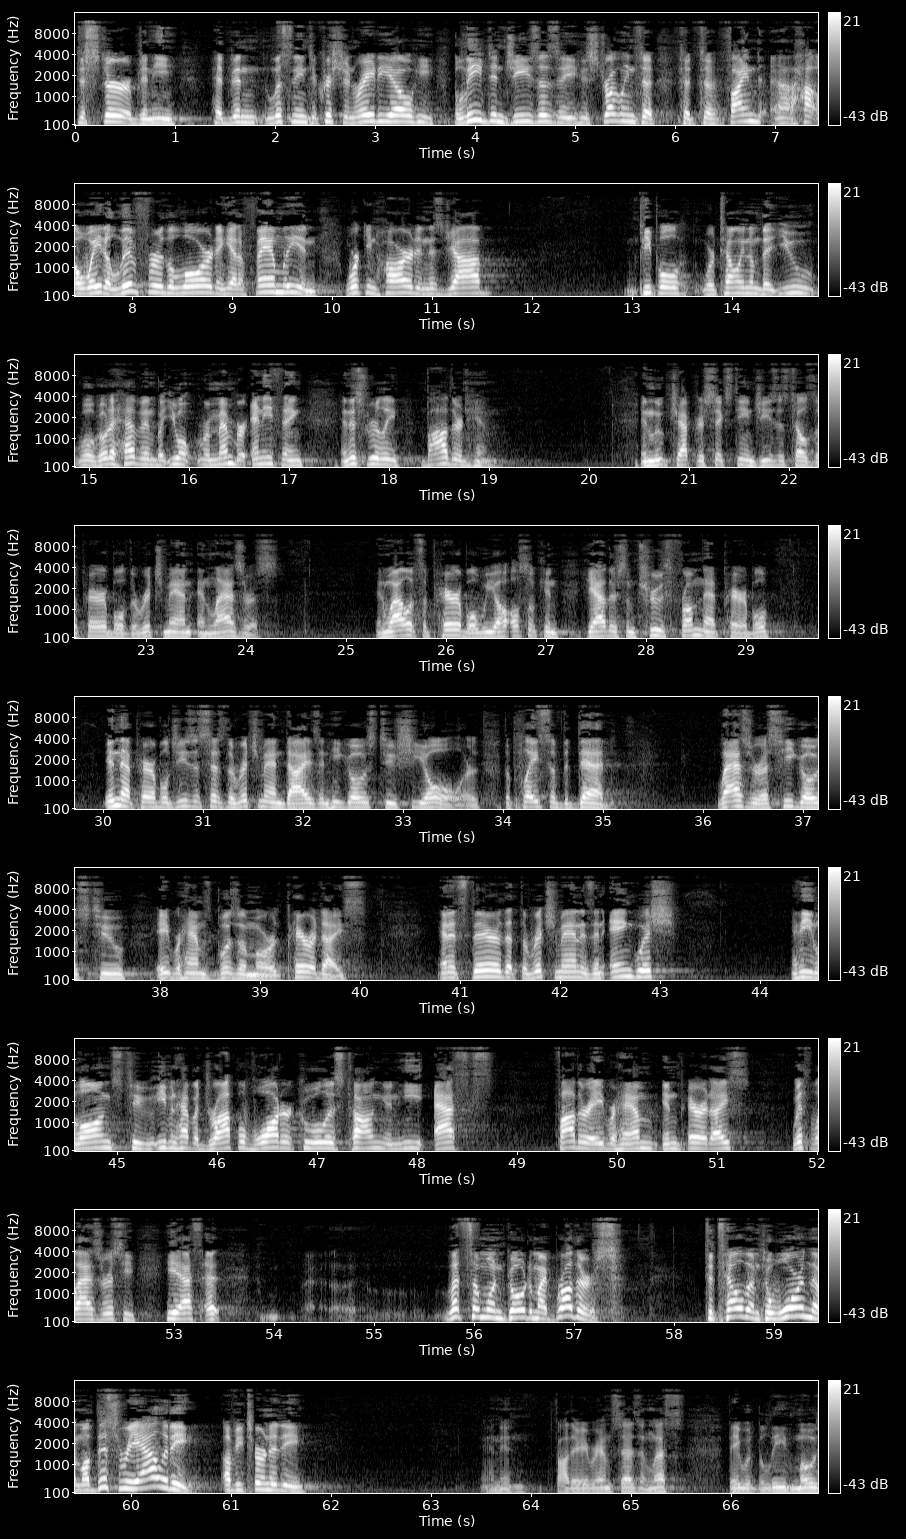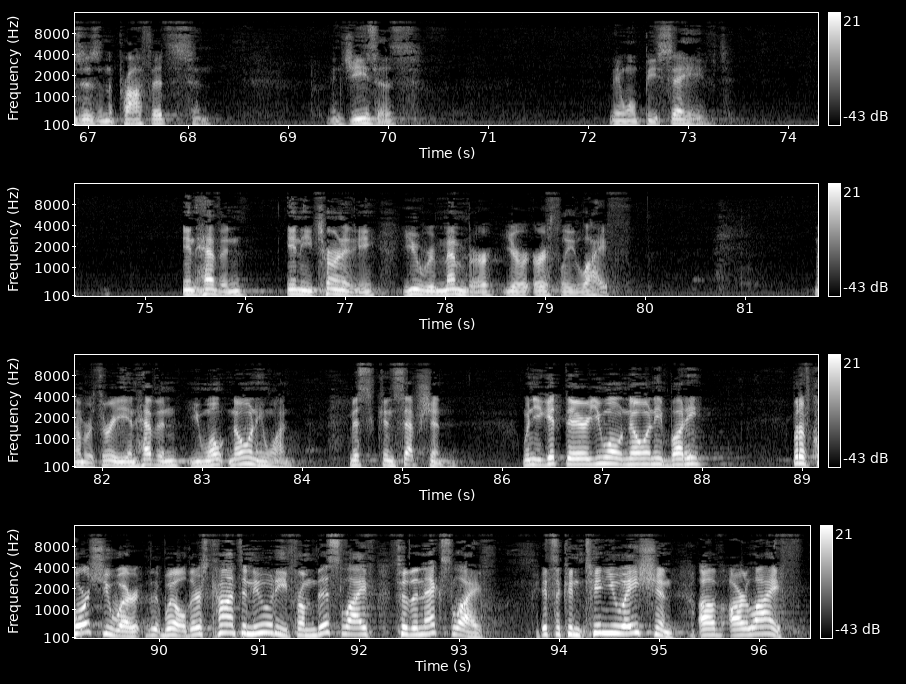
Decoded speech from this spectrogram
disturbed and he had been listening to Christian radio. He believed in Jesus. He was struggling to, to, to find uh, a, a way to live for the Lord and he had a family and working hard in his job. People were telling him that you will go to heaven, but you won't remember anything and this really bothered him. In Luke chapter 16, Jesus tells the parable of the rich man and Lazarus. And while it's a parable, we also can gather some truth from that parable. In that parable, Jesus says the rich man dies and he goes to Sheol, or the place of the dead. Lazarus, he goes to Abraham's bosom, or paradise. And it's there that the rich man is in anguish and he longs to even have a drop of water cool his tongue, and he asks Father Abraham in paradise with Lazarus, he, he asks, uh, let someone go to my brothers to tell them, to warn them of this reality of eternity. And then Father Abraham says, unless they would believe Moses and the prophets and, and Jesus, they won't be saved in heaven, in eternity, you remember your earthly life. Number three, in heaven, you won't know anyone. Misconception. When you get there, you won't know anybody. But of course you will. There's continuity from this life to the next life. It's a continuation of our life.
